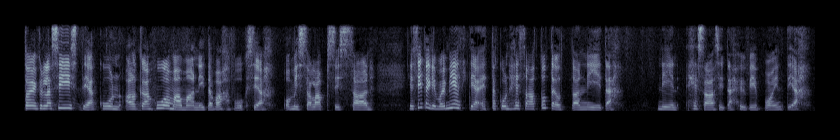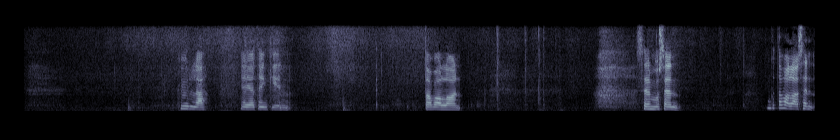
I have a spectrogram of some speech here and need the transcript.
toi on kyllä siistiä, kun alkaa huomaamaan niitä vahvuuksia omissa lapsissaan. Ja sitäkin voi miettiä, että kun he saa toteuttaa niitä, niin he saa sitä hyvinvointia. Kyllä. Ja jotenkin tavallaan semmoisen niin tavallaan sen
